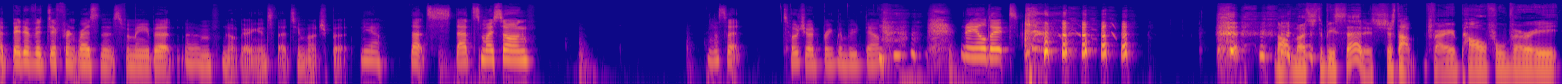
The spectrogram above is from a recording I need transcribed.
a bit of a different resonance for me, but I'm not going into that too much. But yeah, that's that's my song. That's it. Told you I'd bring the mood down. Nailed it. Not much to be said. It's just that very powerful, very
